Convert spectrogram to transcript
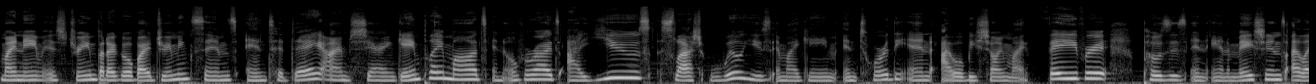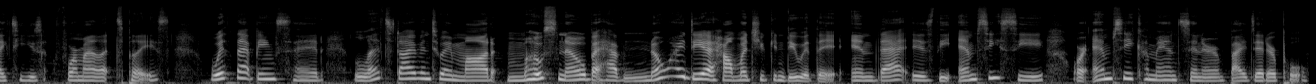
My name is Jream, but I go by Jreamin Sims, and today I'm sharing gameplay mods and overrides I use slash will use in my game. And toward the end, I will be showing my favorite poses and animations I like to use for my Let's Plays. With that being said, let's dive into a mod most know but have no idea how much you can do with it, and that is the MCC or MC Command Center by Deaderpool.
